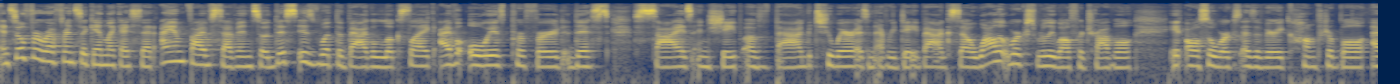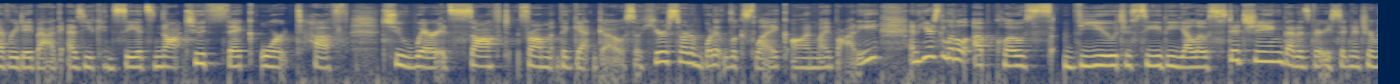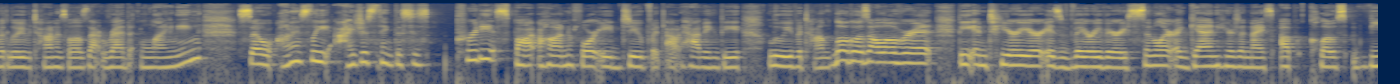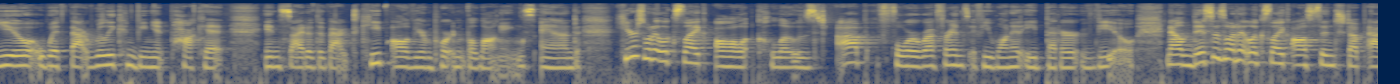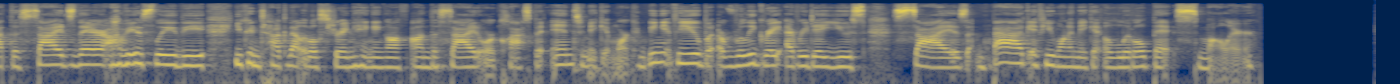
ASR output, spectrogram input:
And so for reference, again, like I said, I am 5'7", so this is what the bag looks like. I've always preferred this size and shape of bag to wear as an everyday bag. So while it works really well for travel, it also works as a very comfortable everyday bag. As you can see, it's not too thick or tough to wear. It's soft from the get go. So here's sort of what it looks like on my body. And here's a little up close view to see the yellow stitching that is very signature with Louis Vuitton as well as that red lining. So honestly, I just think this is pretty spot on for a dupe without having the Louis Vuitton logos all over it. The interior is very, very similar. Again, here's a nice up close view with that really convenient pocket inside of the bag to keep all of your important belongings. And here's what it looks like all closed up for reference if you wanted a better view. Now, this is what it looks like all cinched up at the sides there. Obviously, the you can tuck that little string hanging off on the side or clasp it in to make it more convenient for you you, but a really great everyday use size bag if you want to make it a little bit smaller.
